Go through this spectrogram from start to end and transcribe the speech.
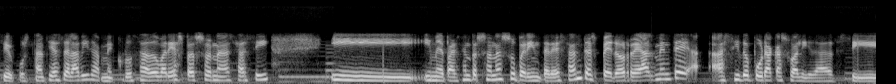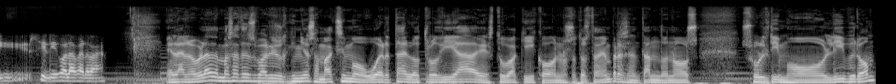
circunstancias de la vida. Me he cruzado varias personas así y, me parecen personas súper interesantes, pero realmente ha sido pura casualidad, si, si digo la verdad. En la novela además haces varios guiños a Máximo Huerta. El otro día estuvo aquí con nosotros también presentándonos su último libro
